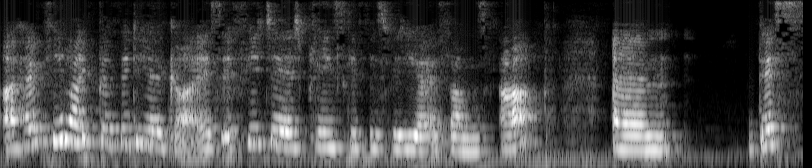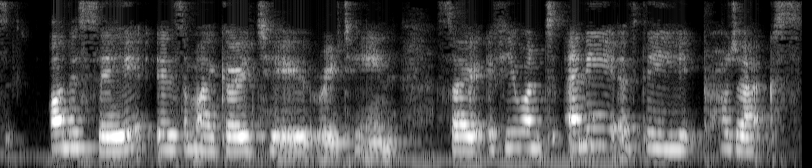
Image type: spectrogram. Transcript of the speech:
I hope you liked the video guys. If you did, please give this video a thumbs up. Um, this honestly is my go-to routine. So if you want any of the products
